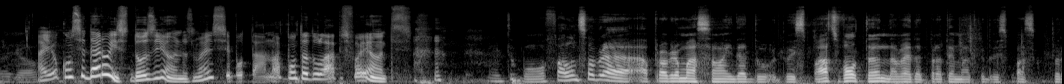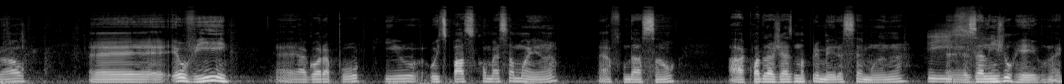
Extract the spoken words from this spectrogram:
Legal. Aí eu considero isso, 12 anos, mas se botar na ponta do lápis foi antes. Muito bom. Falando sobre a, a programação ainda do, do espaço, voltando, na verdade, para a temática do espaço cultural, é, eu vi é, agora há pouco que o, o espaço começa amanhã, né, a fundação, a 41 semana é, Zelins do Rego. Né?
